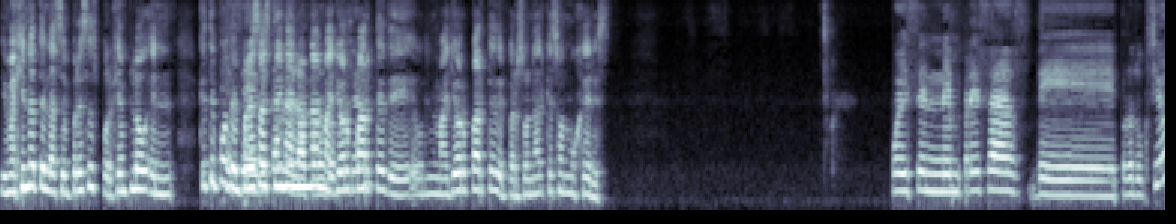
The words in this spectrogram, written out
Imagínate las empresas, por ejemplo, en ¿qué tipo de empresas tienen una mayor parte de mayor parte de personal que son mujeres? Pues en empresas de producción,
